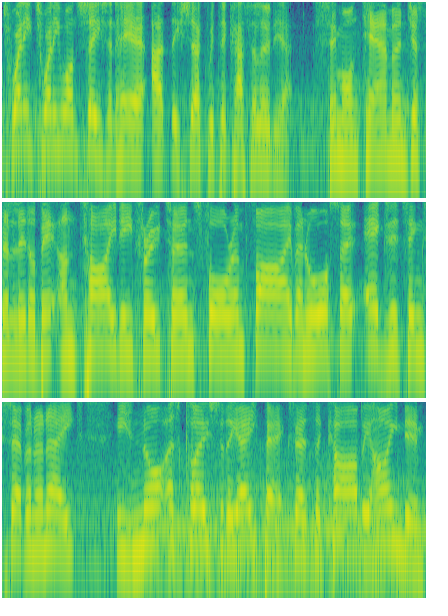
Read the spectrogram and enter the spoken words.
2021 season here at the Circuit de Catalunya. Simon Thermen just a little bit untidy through turns four and five and also exiting seven and eight. He's not as close to the apex as the car behind him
